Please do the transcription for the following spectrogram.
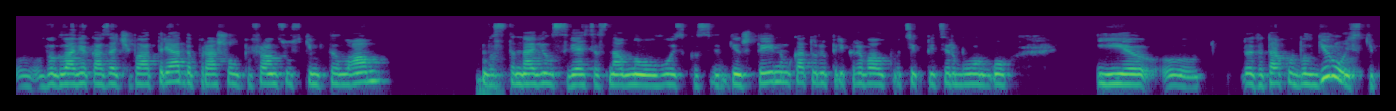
во главе казачьего отряда прошел по французским тылам, восстановил связь основного войска с Витгенштейном, который прикрывал пути к Петербургу. И э, это такой был геройский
